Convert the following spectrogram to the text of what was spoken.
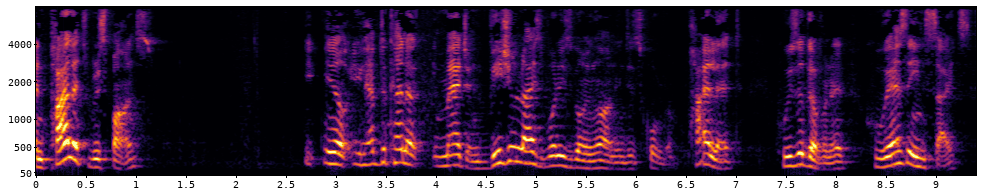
And Pilate's response, you know, you have to kind of imagine, visualize what is going on in this courtroom. Pilate, who is a governor, who has insights,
